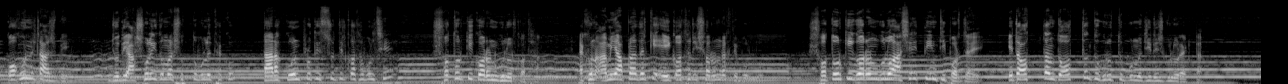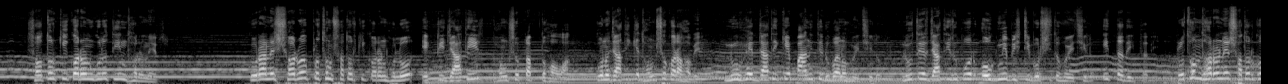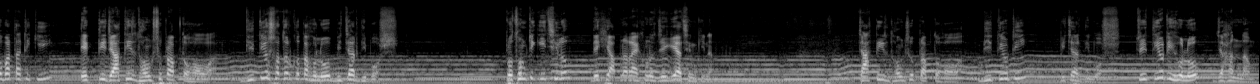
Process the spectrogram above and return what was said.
কখন এটা আসবে? যদি আসলেই তোমরা সত্য বলে থাকো, তারা কোন প্রতিশ্রুতির কথা বলছে? সতর্কীকরণগুলোর কথা। এখন আমি আপনাদেরকে এই কথাটি স্মরণ রাখতে বলব। সতর্কীকরণগুলো আসে তিনটি পর্যায়ে। এটা অত্যন্ত অত্যন্ত গুরুত্বপূর্ণ জিনিসগুলোর একটা। সতর্কীকরণগুলো তিন ধরনের। কোরআনের সর্বপ্রথম সতর্কীকরণ হলো একটি জাতির ধ্বংসপ্রাপ্ত হওয়া। কোন জাতিকে ধ্বংস করা হবে। নুহের জাতিকে পানিতে ডুবানো হয়েছিল। লুতের জাতির উপর অগ্নিবৃষ্টি বর্ষিত হয়েছিল, ইত্যাদি ইত্যাদি। প্রথম ধরনের সতর্কবার্তাটি কি? একটি জাতির ধ্বংসপ্রাপ্ত হওয়া। দ্বিতীয় সতর্কতা হলো বিচার দিবস। প্রথমটি কি ছিল? দেখি আপনারা এখনও জেগে আছেন কিনা। জাতির ধ্বংসপ্রাপ্ত হওয়া। দ্বিতীয়টি, বিচার দিবস। তৃতীয়টি হলো জাহান্নাম।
